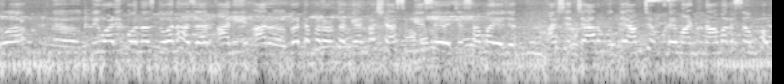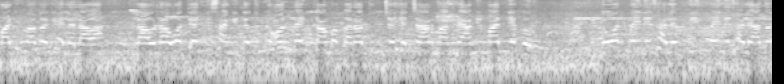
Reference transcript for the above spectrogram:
व दिवाळी बोनस दोन हजार आणि आर गटप्रवर्तक यांना शासकीय सेवेचे समायोजन असे चार मुद्दे आमच्या पुढे मांडून आम्हाला संप पाठीमागं घ्यायला लावा लावला व त्यांनी सांगितलं तुम्ही ऑनलाईन कामं करा तुमच्या हे चार मागण्या आम्ही मान्य करू. दोन महिने झाले तीन महिने झाले आता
